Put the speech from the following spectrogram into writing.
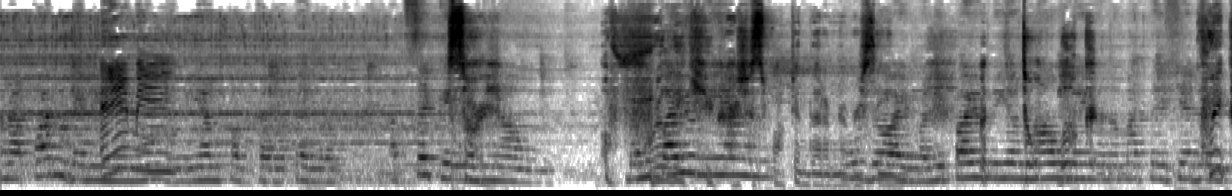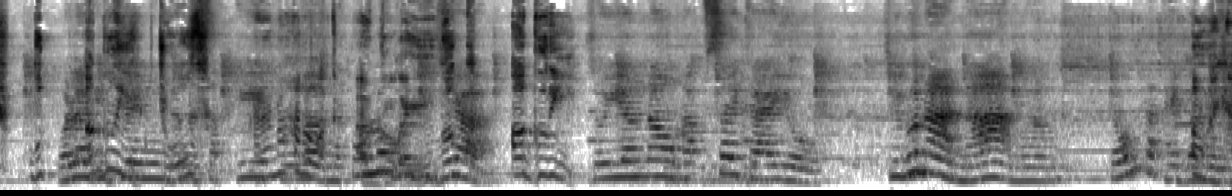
na kwan ganito. Amy? Iyang pagkamatay murag upset kay Sorry. niya. A really cute guy just walked in that I've never seen. Udoy, malipayon iyang Don't naulay look. nga namatay siya. dahil Quick, look Wala gid ugly, siya yung Jules. nasakit. I don't know how to wala, look natulog ugly. gid Look siya. ugly. So iyang naong hapsay kayo. Siguro na na, mga Tawag ta kay Oh my God,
